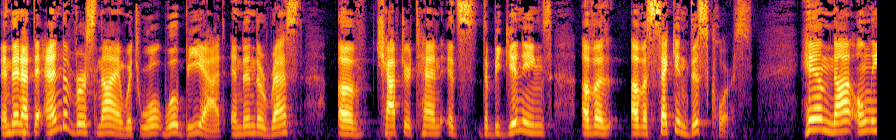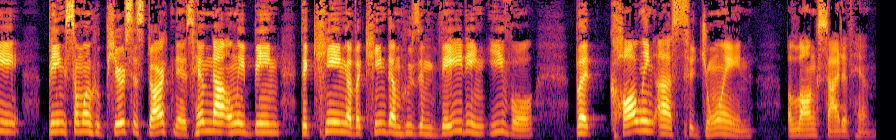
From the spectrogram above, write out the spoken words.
And then at the end of verse 9, which we'll, we'll be at, and then the rest of chapter 10, it's the beginnings of a, of a second discourse. Him not only being someone who pierces darkness, him not only being the king of a kingdom who's invading evil, but calling us to join alongside of him.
